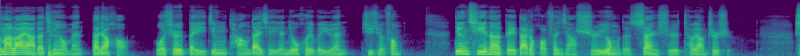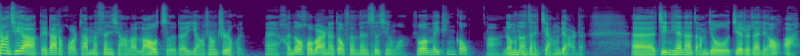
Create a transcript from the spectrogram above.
马拉雅的听友们，大家好，我是北京糖代谢研究会委员徐雪峰，定期呢给大家伙分享实用的膳食调养知识。上期啊，给大家伙咱们分享了老子的养生智慧，哎，很多伙伴呢都纷纷私信我说没听够啊，能不能再讲点的？呃，今天呢，咱们就接着再聊啊。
